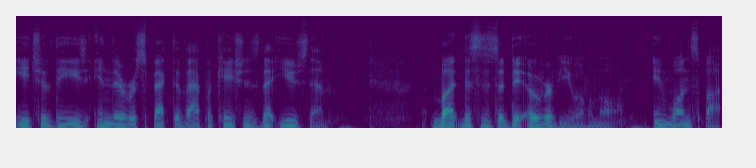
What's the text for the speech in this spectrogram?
each of these in their respective applications that use them. But this is a overview of them all in one spot.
